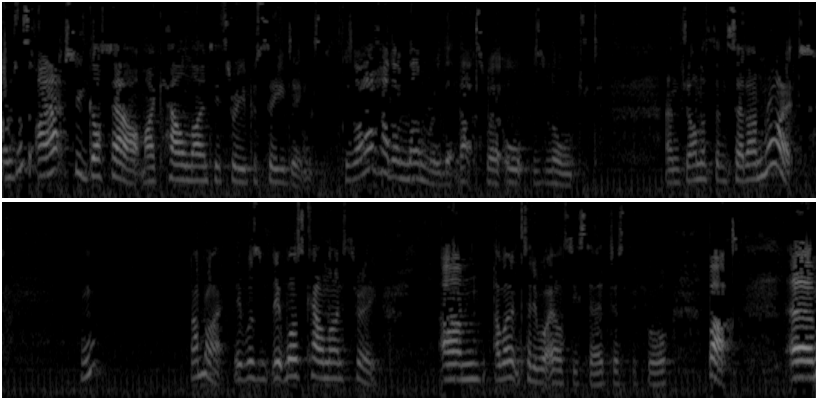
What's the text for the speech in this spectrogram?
I'm just, I actually got out my Cal 93 proceedings because I had a memory that that's where ALT was launched. And Jonathan said, I'm right. I'm right. It was, it was Cal 93. Um, I won't tell you what else he said just before. But um,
